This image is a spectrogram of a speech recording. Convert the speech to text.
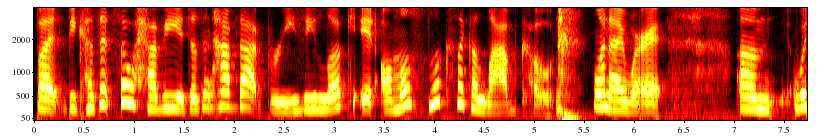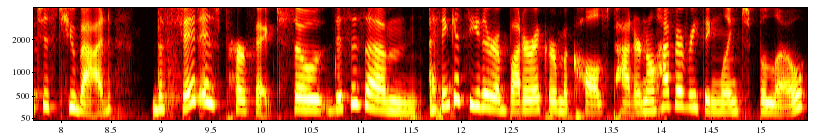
But because it's so heavy, it doesn't have that breezy look. It almost looks like a lab coat when I wear it, um, which is too bad. The fit is perfect. So this is um I think it's either a Butterick or McCall's pattern. I'll have everything linked below.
